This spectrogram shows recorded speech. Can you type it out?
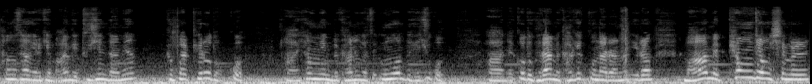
항상 이렇게 마음에 두신다면 급할 필요도 없고 아 형님들 가는 것에 응원도 해주고 아 내 것도 그 다음에 가겠구나라는 이런 마음의 평정심을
